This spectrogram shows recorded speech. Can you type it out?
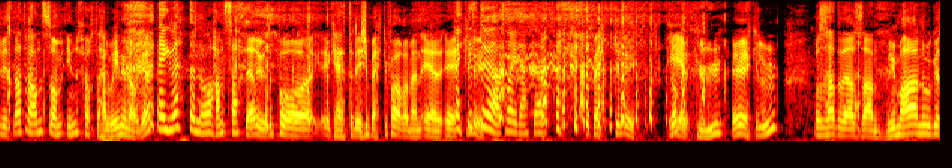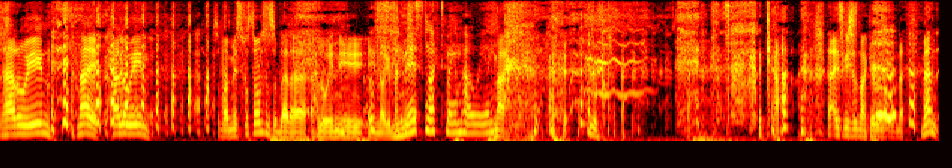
Du visste at det var han som innførte halloween i Norge? Jeg vet det nå. Han satt der ute på Hva heter det? Ikke Bekkefare, men e Ekely. Bekkestua, tror jeg det heter. Bekkely. Ekelu. Ekelu. Og så satt jeg der og sa han, vi må ha noe heroin. Nei, halloween. Så var det misforståelse, så ble det halloween i, i Norge. Men vi Ikke snakket meg om heroin. Nei. Hva? Nei, jeg skal ikke snakke om det. Men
